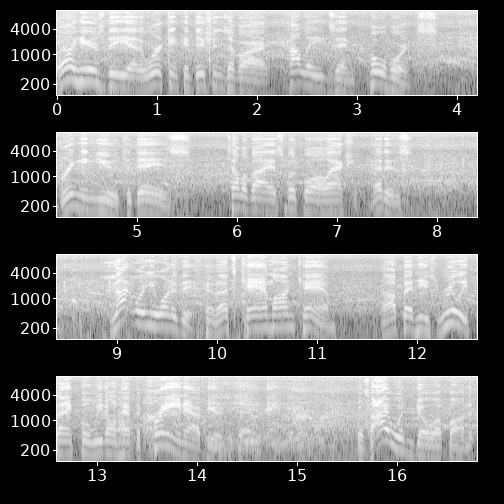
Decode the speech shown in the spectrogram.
Well, here's the, uh, the working conditions of our colleagues and cohorts bringing you today's televised football action. That is not where you want to be. That's Cam on Cam. I'll bet he's really thankful we don't have the crane out here today. Because I wouldn't go up on it.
